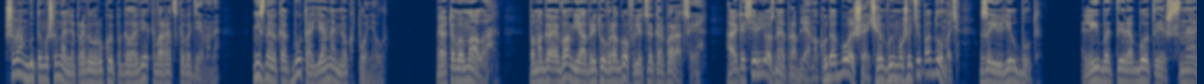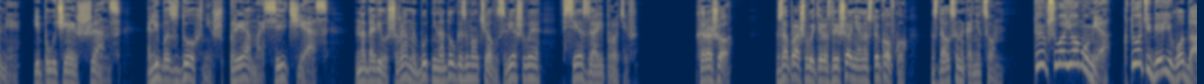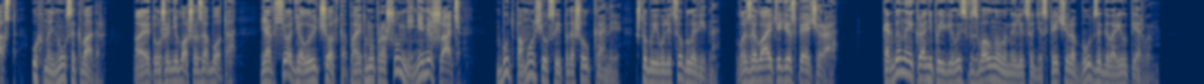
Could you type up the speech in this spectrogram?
Шрам будто машинально провел рукой по голове кварадского демона. Не знаю, как Бут, а я намек понял. «Этого мало. Помогая вам, я обрету врагов в лице корпорации. А это серьезная проблема, куда большая, чем вы можете подумать», — заявил Бут. «Либо ты работаешь с нами и получаешь шанс, либо сдохнешь прямо сейчас», — надавил Шрам, и Бут ненадолго замолчал, взвешивая все «за» и «против». «Хорошо. Запрашивайте разрешение на стыковку», — сдался наконец он. «Ты в своем уме? Кто тебе его даст?» — ухмыльнулся Квадр. А это уже не ваша забота. Я все делаю четко, поэтому прошу мне не мешать». Буд поморщился и подошел к камере, чтобы его лицо было видно. «Вызывайте диспетчера». Когда на экране появилось взволнованное лицо диспетчера, Буд заговорил первым.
